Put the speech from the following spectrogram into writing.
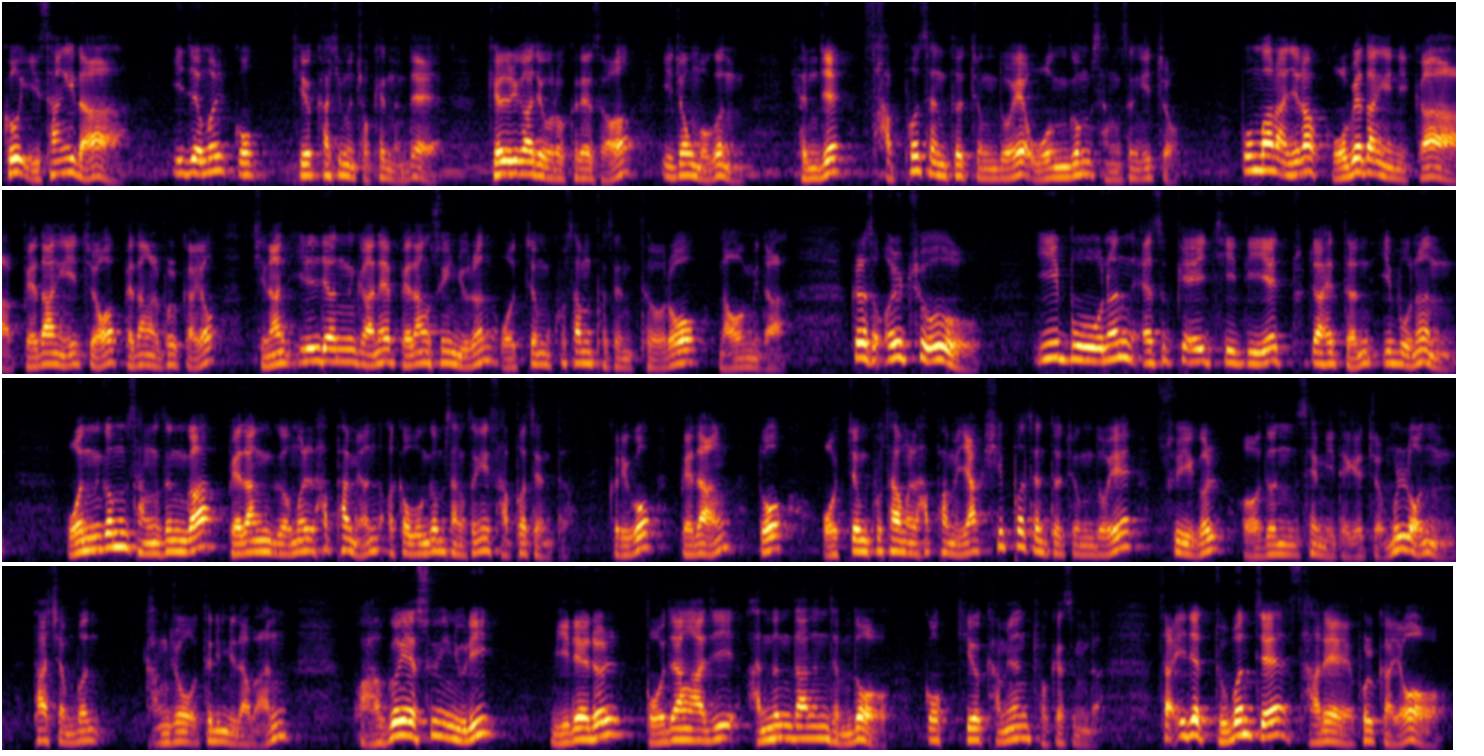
그 이상이다. 이 점을 꼭 기억하시면 좋겠는데 결과적으로 그래서 이 종목은 현재 4% 정도의 원금 상승이 있죠. 뿐만 아니라 고배당이니까 배당이 있죠. 배당을 볼까요? 지난 1년간의 배당 수익률은 5.93%로 나옵니다. 그래서 얼추 이분은 SPHD에 투자했던 이분은 원금 상승과 배당금을 합하면 아까 원금 상승이 4% 그리고 배당 또 5.93을 합하면 약 10% 정도의 수익을 얻은 셈이 되겠죠. 물론 다시 한번 강조드립니다만 과거의 수익률이 미래를 보장하지 않는다는 점도 꼭 기억하면 좋겠습니다. 자, 이제 두 번째 사례 볼까요?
